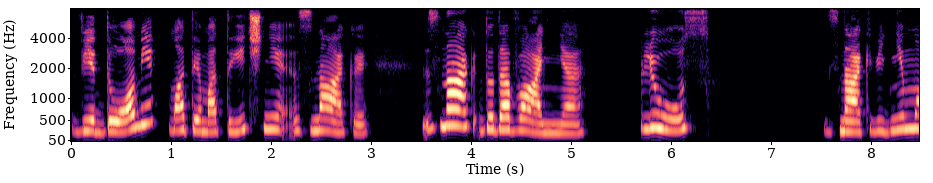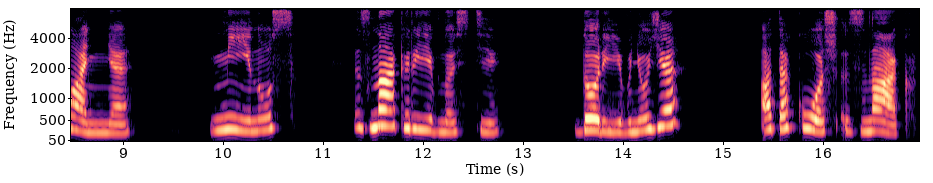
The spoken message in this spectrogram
Відомі математичні знаки. Знак додавання. Плюс, знак віднімання. Мінус, знак рівності. Дорівнює, а також знак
